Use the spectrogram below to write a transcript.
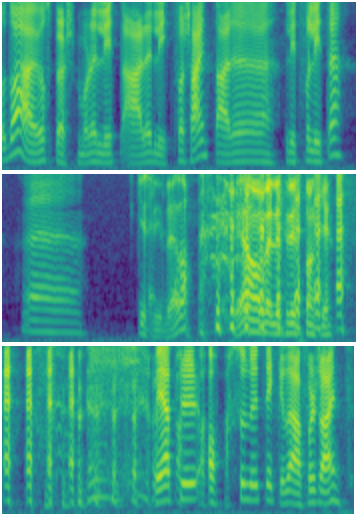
Og da er jo spørsmålet litt Er det litt for seint? Er det litt for lite? Eh, Ikke si det, da. Det er en veldig trist tanke. og jeg tror absolutt ikke det er for seint.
